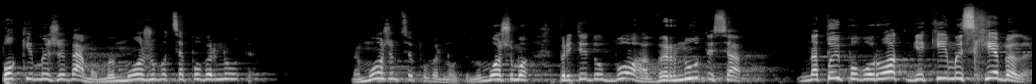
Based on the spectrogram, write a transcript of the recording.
поки ми живемо, ми можемо це повернути. Ми можемо це повернути. Ми можемо прийти до Бога, вернутися на той поворот, в який ми схибили,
